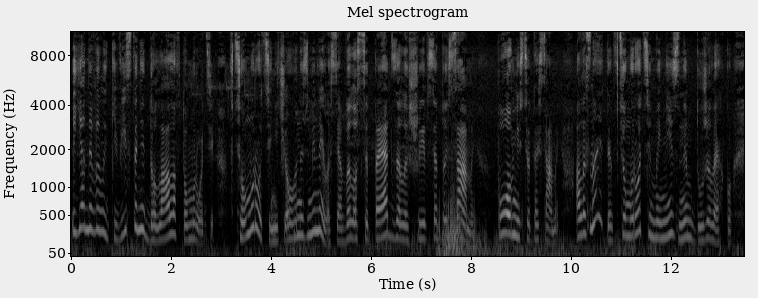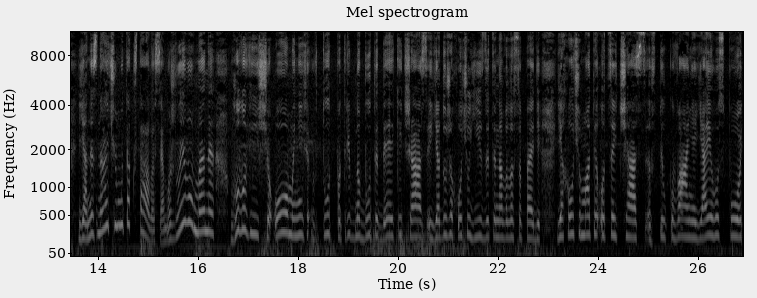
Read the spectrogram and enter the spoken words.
І я невеликі відстані долала в тому році. В цьому році нічого не змінилося. Велосипед залишився той самий повністю той самий. Але знаєте, в цьому році мені з ним дуже легко. Я не знаю, чому так сталося. Можливо, в мене в голові, що о, мені тут потрібно бути деякий час, і я дуже хочу їздити на велосипеді. Я хочу мати оцей час спілкування, я і Господь,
